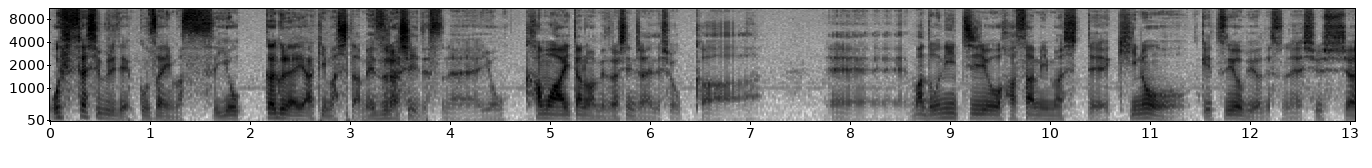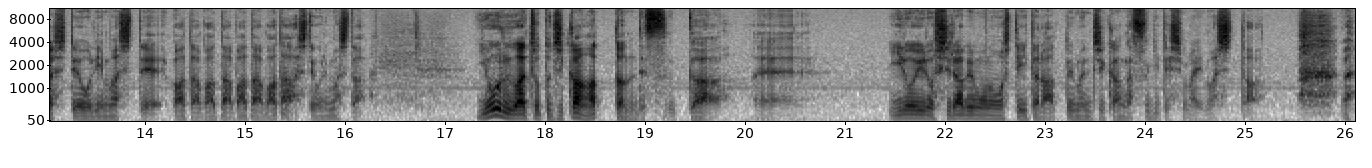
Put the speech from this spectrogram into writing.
お久しぶりでございます。4日ぐらい空きました。珍しいですね。4日も空いたのは珍しいんじゃないでしょうか。えー、まあ土日を挟みまして昨日月曜日はですね出社しておりましてバタバタバタバタしておりました。夜はちょっと時間あったんですがえー、いろいろ調べ物をしていたらあっという間に時間が過ぎてしまいました。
